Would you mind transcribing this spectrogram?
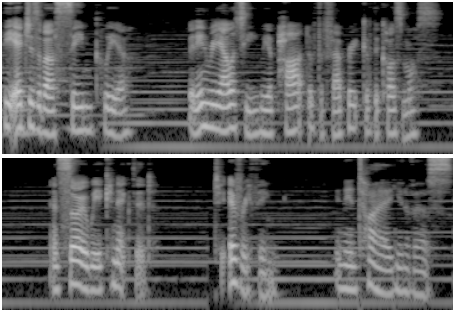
The edges of us seem clear, but in reality we are part of the fabric of the cosmos, and so we are connected to everything in the entire universe.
